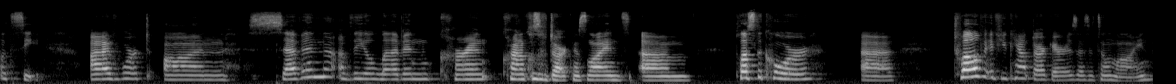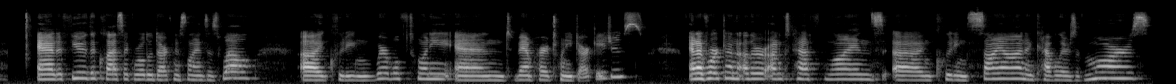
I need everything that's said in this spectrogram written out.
Let's see. I've worked on seven of the 11 current Chronicles of Darkness lines, um, plus the core, uh, 12 if you count Dark Eras as its own line, and a few of the classic World of Darkness lines as well, uh, including Werewolf 20 and Vampire 20 Dark Ages. And I've worked on other Onyx Path lines, uh, including Scion and Cavaliers of Mars.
